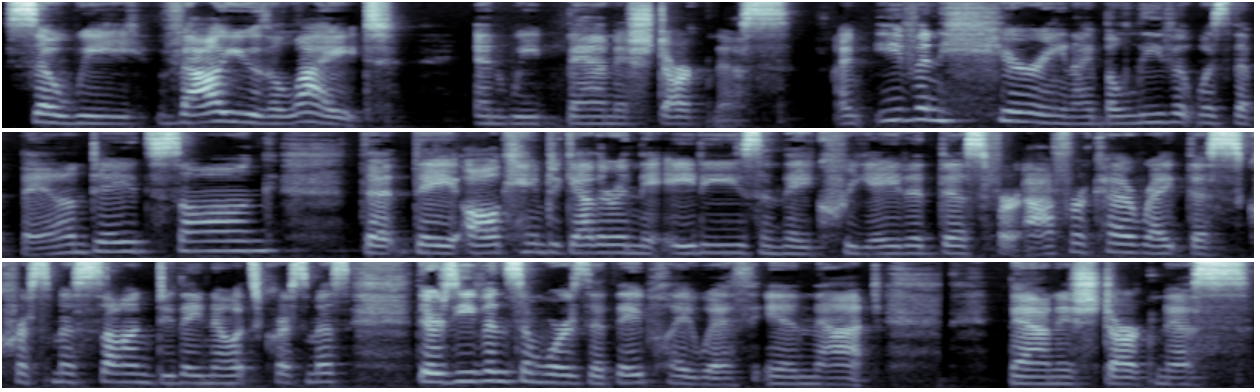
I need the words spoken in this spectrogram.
So we value the light and we banish darkness. I'm even hearing, I believe it was the Band Aid song that they all came together in the 80s and they created this for Africa, right? This Christmas song. Do they know it's Christmas? There's even some words that they play with in that banish darkness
